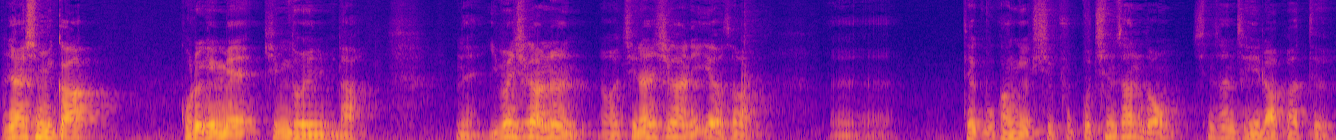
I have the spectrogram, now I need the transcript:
안녕하십니까 고려경매 김도현입니다. 네, 이번 시간은 어, 지난 시간에 이어서 어, 대구광역시 북구 침산동 침산 제1아파트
